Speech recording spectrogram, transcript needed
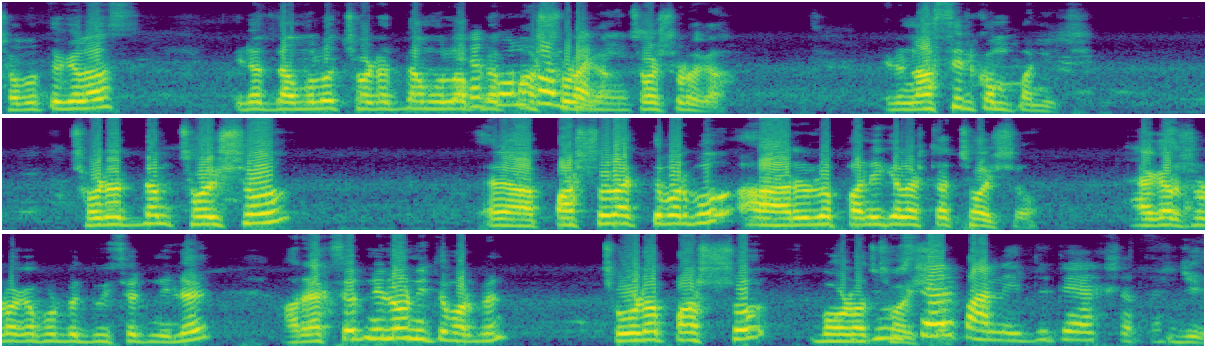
সর্বত্র গ্লাস এটার দাম হলো ছটার দাম হলো আপনার পাঁচশো টাকা? ছয়শো টাকা। এটা নাসির কোম্পানির ছটার দাম ছয়শো পাঁচশো রাখতে পারব আর হলো পানি গ্লাসটা ছয়শো। এগারোশো টাকা পড়বে দুই সেট নিলে আর এক সেট নিলেও নিতে পারবেন। ছোটটা পাঁচশো বড়টা ছয়শো। পানি দুটো একসাথে? জি।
